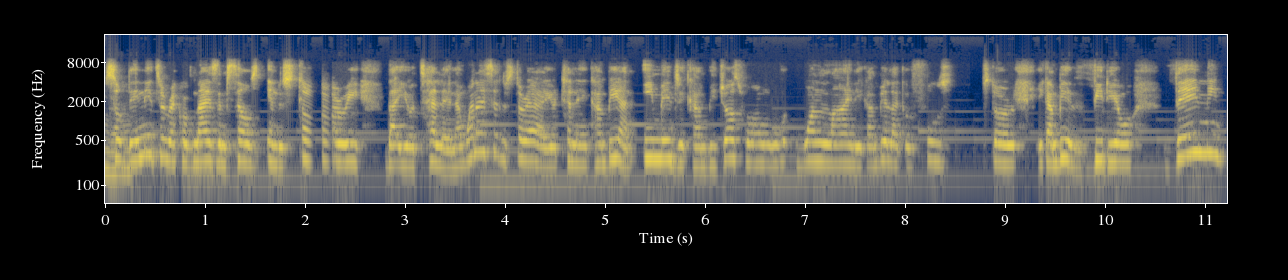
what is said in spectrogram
So they need to recognize themselves in the story that you're telling. And when i say the story that you're telling it can be an image it can be just one one line it can be like a full story it can be a video. They need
